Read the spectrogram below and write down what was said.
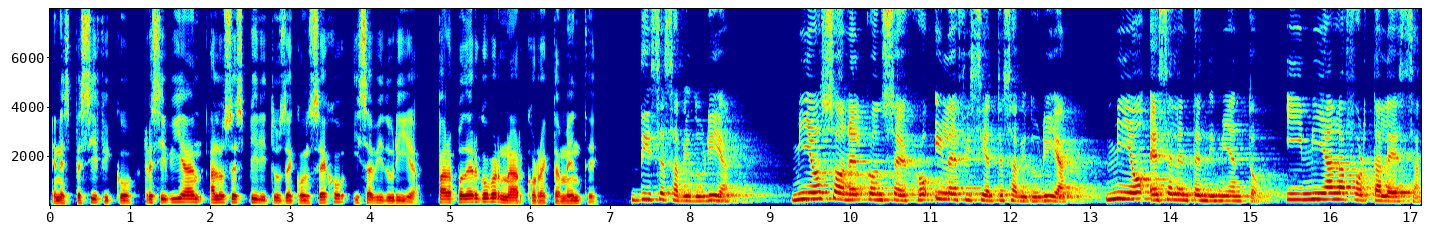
en específico, recibían a los espíritus de consejo y sabiduría para poder gobernar correctamente. Dice sabiduría. Mío son el consejo y la eficiente sabiduría. Mío es el entendimiento y mía la fortaleza.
